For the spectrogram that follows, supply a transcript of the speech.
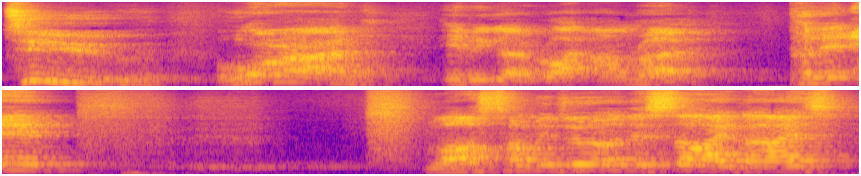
two, one. Here we go, right arm row. Put it in. Last time we do it on this side, guys.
